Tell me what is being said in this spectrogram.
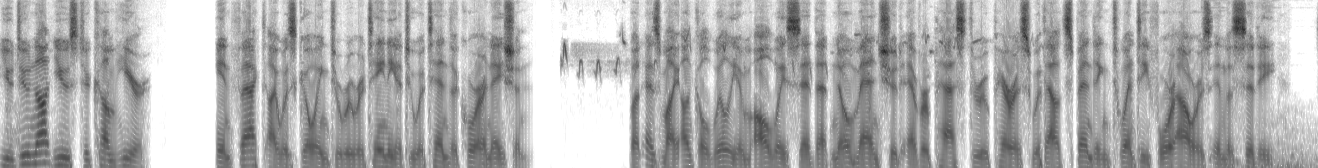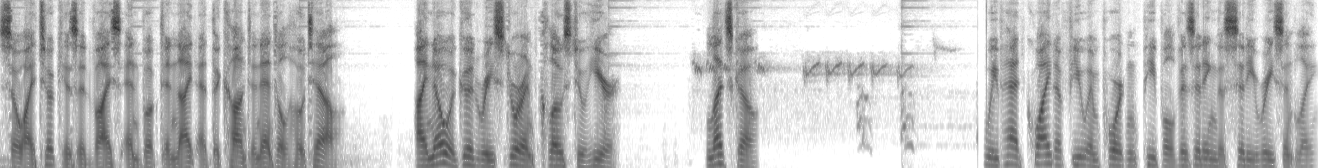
You do not used to come here. In fact I was going to Ruritania to attend the coronation. But as my uncle William always said that no man should ever pass through Paris without spending 24 hours in the city, so I took his advice and booked a night at the Continental Hotel. I know a good restaurant close to here. Let's go. We've had quite a few important people visiting the city recently.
